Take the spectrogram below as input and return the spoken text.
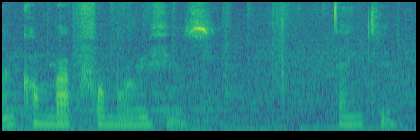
and come back for more reviews. Thank you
